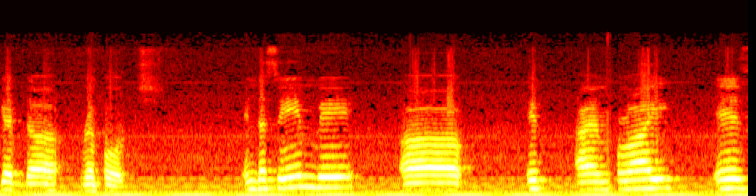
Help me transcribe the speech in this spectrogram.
get the reports. In the same way, uh, if an employee is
